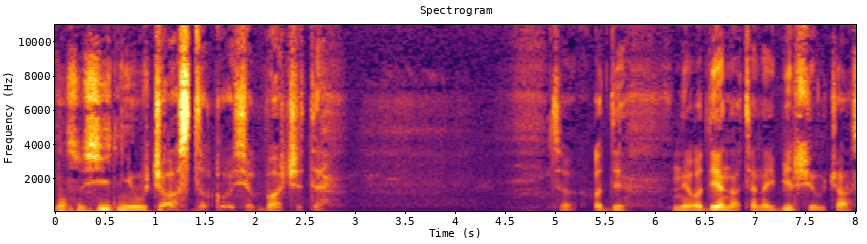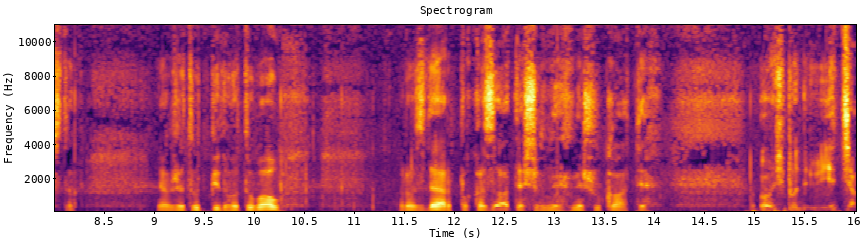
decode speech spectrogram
на сусідній участок, ось як бачите. Це один, не один, а це найбільший участок. Я вже тут підготував, роздер, показати, щоб не, не шукати. Ось подивіться.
